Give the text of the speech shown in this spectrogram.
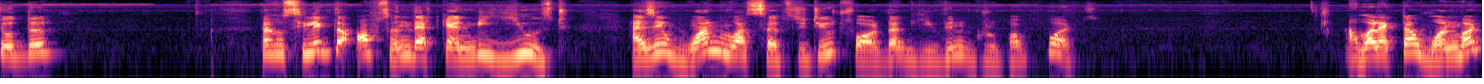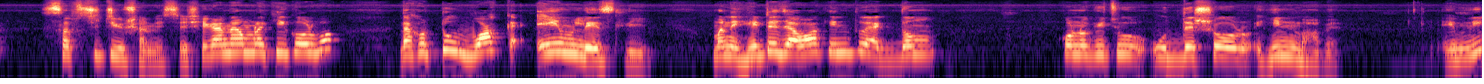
চোদ্দোর। দেখো select the option that can be used as a one word substitute for the given group of words আবার একটা ওয়ান ওয়ার্ড সাবস্টিটিউশন এসছে। সেখানে আমরা কি করব? দেখো টু ওয়াক এমলেসলি মানে হেঁটে যাওয়া কিন্তু একদম কোনো কিছু উদ্দেশ্যহীনভাবে এমনি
